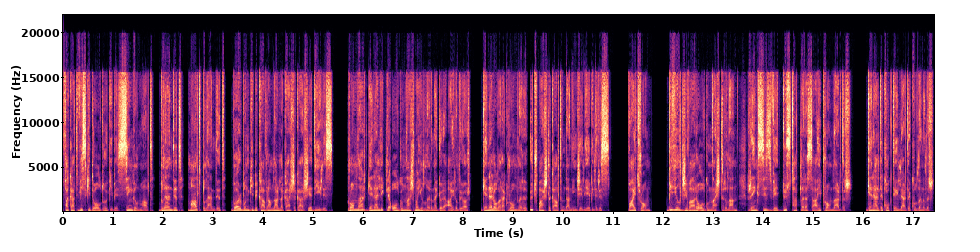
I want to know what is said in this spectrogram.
Fakat viskide olduğu gibi single malt, blended, malt blended, bourbon gibi kavramlarla karşı karşıya değiliz. Romlar genellikle olgunlaşma yıllarına göre ayrılıyor. Genel olarak romları üç başlık altından inceleyebiliriz. White rom, bir yıl civarı olgunlaştırılan, renksiz ve düz tatlara sahip romlardır. Genelde kokteyllerde kullanılır.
